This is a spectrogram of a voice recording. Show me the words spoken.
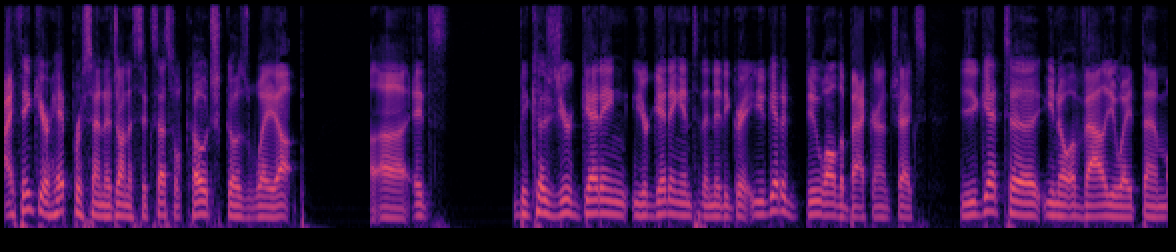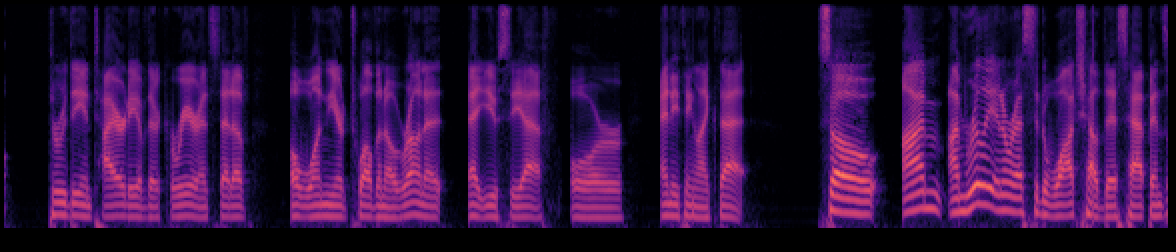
I think your hit percentage on a successful coach goes way up. Uh, it's because you're getting you're getting into the nitty gritty. You get to do all the background checks. You get to you know evaluate them through the entirety of their career instead of a one year twelve and zero run at at UCF or anything like that. So I'm I'm really interested to watch how this happens.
